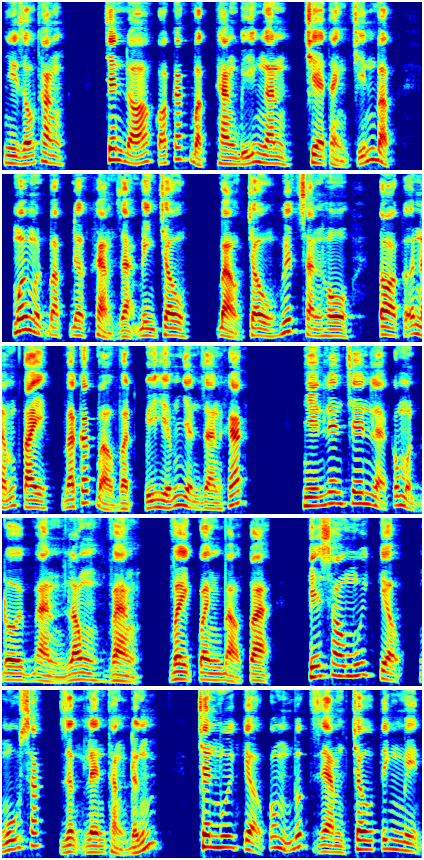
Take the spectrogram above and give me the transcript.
như dấu thăng. Trên đó có các bậc thang bí ngăn chia thành 9 bậc, mỗi một bậc được khảm dạ minh châu, bảo châu, huyết san hô, to cỡ nắm tay và các bảo vật quý hiếm nhân gian khác. Nhìn lên trên lại có một đôi bàn long vàng vây quanh bảo tọa, phía sau mũi kiệu, ngũ sắc dựng lên thẳng đứng. Trên mũi kiệu có một bức rèm châu tinh mịn,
